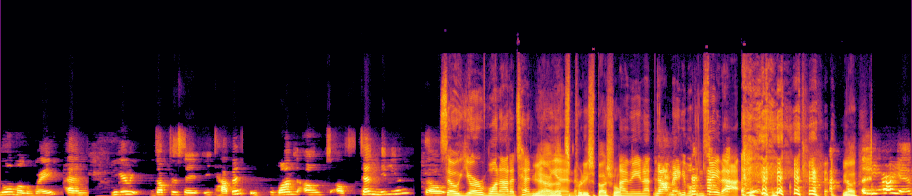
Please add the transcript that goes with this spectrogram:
normal way. And here, doctors say it happened. It's one out of 10 million. So, so you're one out of ten yeah, million? that's pretty special. I mean, uh, not many people can say that. yeah. here I am.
